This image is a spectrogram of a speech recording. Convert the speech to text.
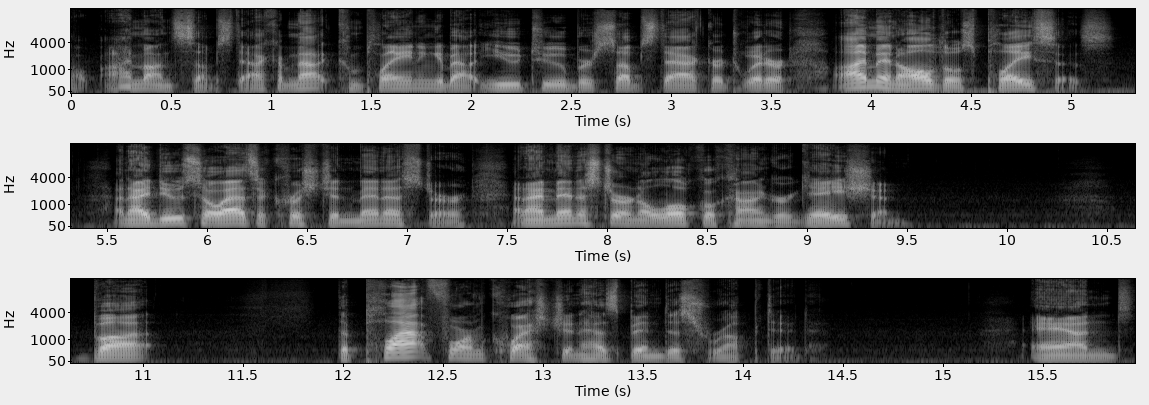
Oh, I'm on Substack. I'm not complaining about YouTube or Substack or Twitter. I'm in all those places. And I do so as a Christian minister, and I minister in a local congregation. But the platform question has been disrupted. And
